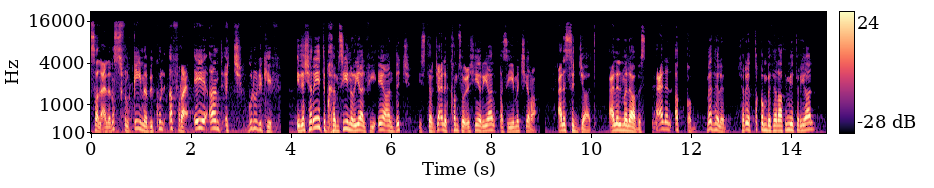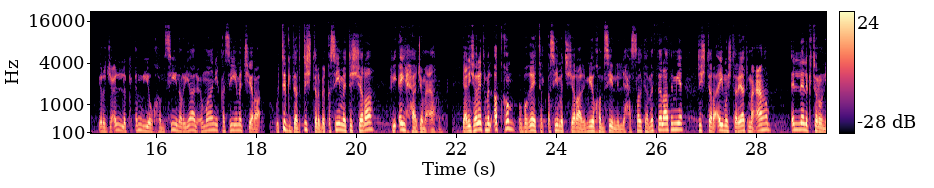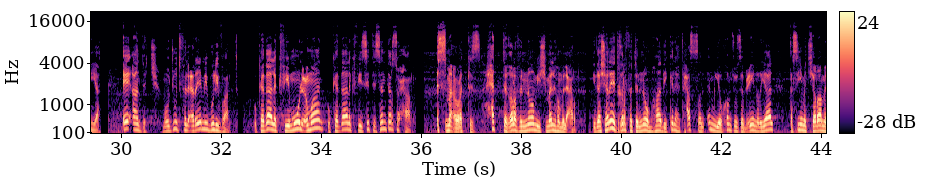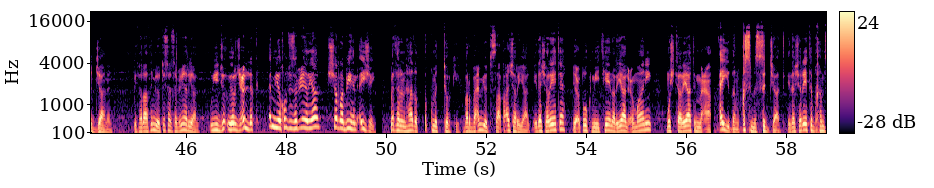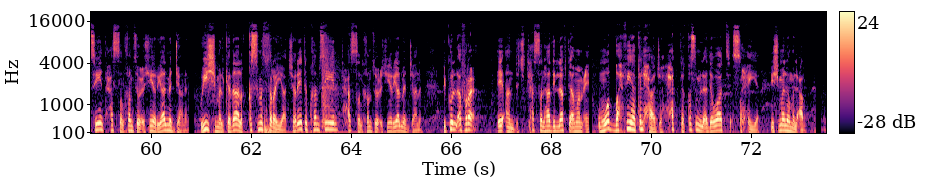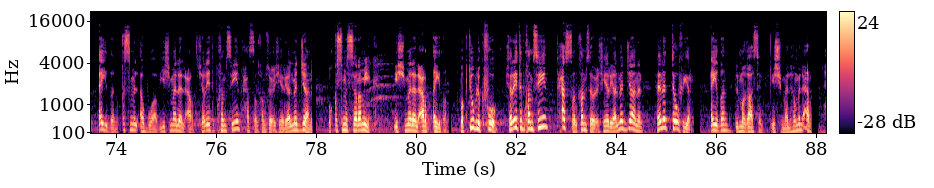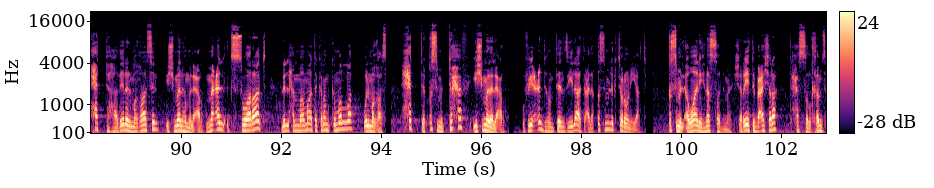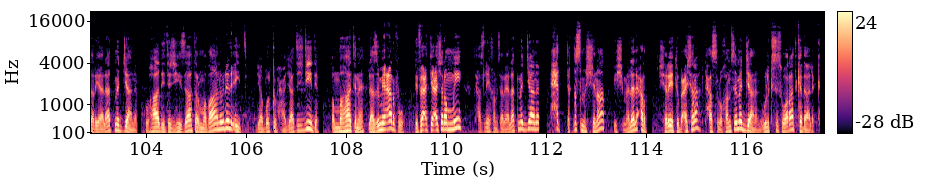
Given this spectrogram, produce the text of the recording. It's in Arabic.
تحصل على نصف القيمة بكل أفرع A and H. قولوا لي كيف. إذا شريت ب 50 ريال في A and H يسترجع لك 25 ريال قسيمة شراء. على السجاد على الملابس على الأطقم. مثلا شريت طقم ب 300 ريال يرجع لك 150 ريال عماني قسيمة شراء. وتقدر تشتري بقسيمة الشراء في أي حاجة معاهم. يعني شريت من الأطقم وبغيت القسيمة الشراء ل 150 اللي حصلتها من 300 تشتري أي مشتريات معاهم إلا الإلكترونيات. اي اند اتش موجود في العريمي بوليفارد. وكذلك في مول عمان وكذلك في سيتي سنتر سحار. اسمع وركز حتى غرف النوم يشملهم العرض. إذا شريت غرفة النوم هذه كلها تحصل 175 ريال قسيمة شراء مجانا ب 379 ريال ويرجع لك 175 ريال اشتر بيهن أي شيء. مثلا هذا الطقم التركي ب 419 ريال. إذا شريته يعطوك 200 ريال عماني مشتريات معاه أيضا قسم السجاد. إذا شريته ب 50 تحصل 25 ريال مجانا. ويشمل كذلك قسم الثريات. شريته ب 50 تحصل 25 ريال مجانا. بكل أفرع اي اندش تحصل هذه اللافته أمام عين. وموضح فيها كل حاجة حتى قسم الأدوات الصحية. يشملهم العرض. أيضا قسم الأبواب. يشمل العرض. شريت ب 50 تحصل 25 ريال مجانا. وقسم السيراميك. يشمل العرض أيضا. مكتوب لك فوق شريت ب 50 تحصل 25 ريال مجانا. هنا التوفير. أيضا المغاسل يشملهم العرض. حتى هذيل المغاسل يشملهم العرض مع الإكسسوارات للحمامات أكرمكم الله والمغاسل. حتى قسم التحف يشمل العرض. وفي عندهم تنزيلات على قسم الإلكترونيات. قسم الأواني هنا الصدمة. شريت بعشرة تحصل خمسة ريالات مجانا. وهذه تجهيزات رمضان وللعيد. جابوا لكم حاجات جديدة. أمهاتنا لازم يعرفوا. دفعتي 10 أمي تحصلين خمسة ريالات مجانا. حتى قسم الشناط يشمل العرض. شريته بعشرة تحصلوا خمسة مجانا. والإكسسوارات كذلك.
